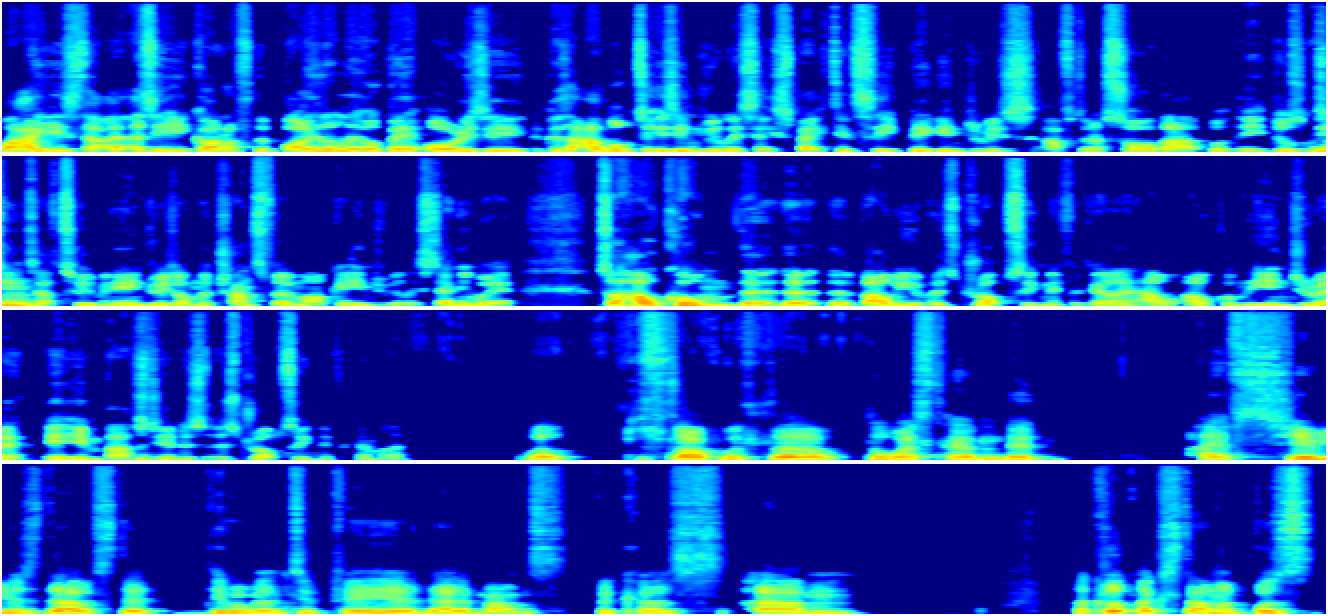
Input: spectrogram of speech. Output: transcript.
why is that? Has he gone off the boil a little bit, or is he? Because I looked at his injury list, expected to see big injuries after I saw that, but it doesn't seem Mm. to have too many injuries on the transfer market injury list anyway. So, how come the the, the value has dropped significantly, and how, how come the injury in Bastien has, has dropped significantly? Well, to start with uh, the West Ham bid, I have serious doubts that they were willing to pay uh, that amount because um, a club like Standard was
